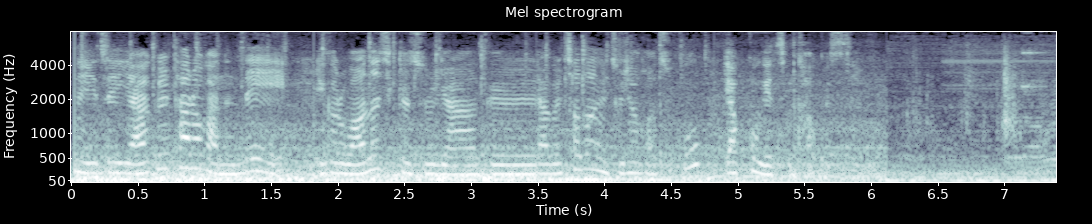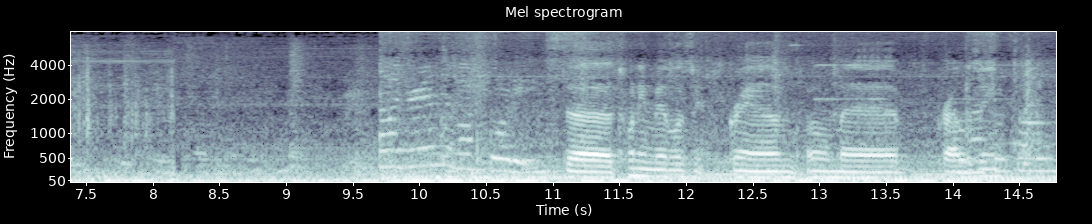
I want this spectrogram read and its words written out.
네, 이제 약을 타러 가는데 이걸 완화시켜 줄 약을 약을 처방해 주셔가지고 약국에 지금 가고 있어요. The 20 milligram omeprazole.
